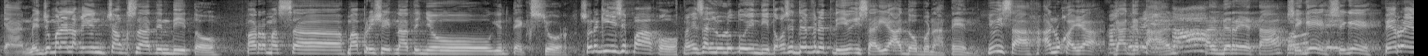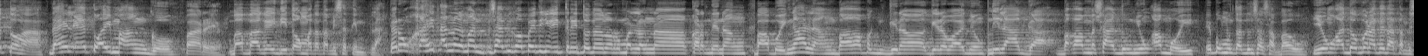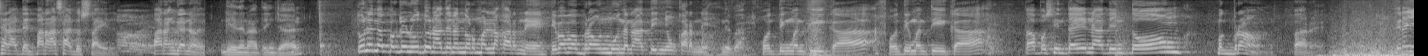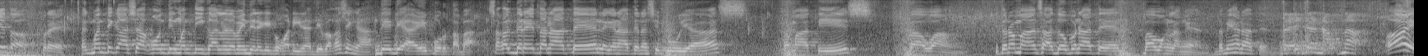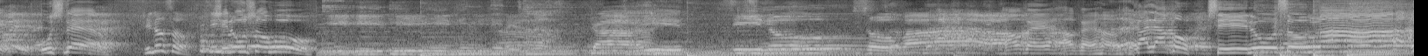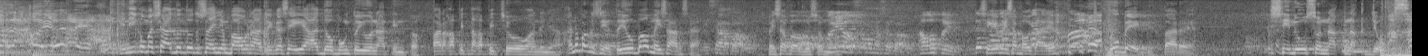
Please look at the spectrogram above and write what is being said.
Yan, medyo malalaki yung chunks natin dito para mas ah, ma-appreciate natin yung, yung texture. So nag-iisip pa ako ng isang lulutuin dito kasi definitely yung isa i-adobo natin. Yung isa, ano kaya? Gagataan? Kaldereta? Sige, sige. Pero eto ha, dahil eto ay maanggo, pare, babagay dito ang matatamis sa timpla. Pero kahit ano naman, sabi ko pwede nyo itrito na normal lang na karne ng baboy. Nga lang, baka pag ginawa, ginawa nyong nilaga, baka masyadong yung amoy, eh pumunta dun sa sabaw. Yung adobo natin tatamisan natin, parang asado style. Parang ganon. Ganyan natin dyan. Tulad ng pagluluto natin ng normal na karne, ipapabrown muna natin yung karne, di ba? Konting mantika, konting mantika, tapos hintayin natin tong mag-brown, pare. Tingnan nyo to, pre. Nagmantika siya, konting mantika lang naman yung nilagay ko kanina, di ba? Kasi nga, dede ay puro taba. Sa kaldereta natin, lagyan natin ng sibuyas, kamatis, bawang. Ito naman, sa adobo natin, bawang lang yan. Damihan natin. Dahil dyan, knock-knock. Oy! Who's there? Sinuso. Sinuso who? Kahit sino suma. Okay, okay, okay. Kala ko, sinuso nga! Masyadong tutusahin yung bawo natin kasi i-adobong tuyo natin to. Para kapit na kapit yung ano niya. Ano ba gusto niyo? Tuyo ba o may sarsa? May sabaw. May sabaw gusto mo? Tuyo. Gusto ko masabaw. Ako tuyo. Sige, may sabaw tayo. Tubig, pare. Sinuso knock-knock jokes.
